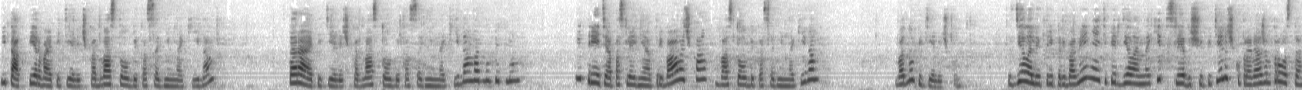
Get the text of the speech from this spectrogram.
Итак, первая петелечка 2 столбика с одним накидом. Вторая петелечка 2 столбика с одним накидом в одну петлю. И третья последняя прибавочка 2 столбика с одним накидом в одну петелечку. Сделали 3 прибавления, теперь делаем накид, в следующую петелечку провяжем просто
